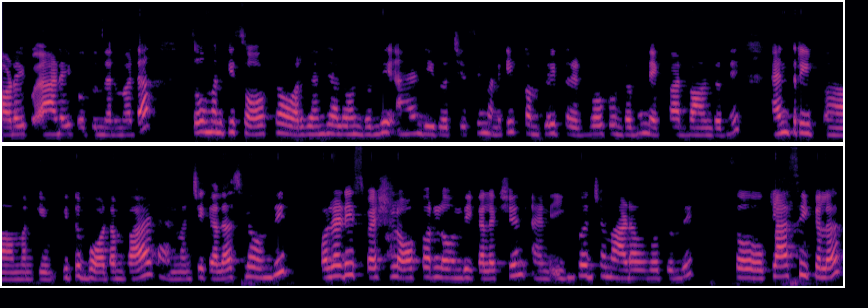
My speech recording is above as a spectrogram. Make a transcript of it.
యాడ్ అయిపో యాడ్ అయిపోతుంది అనమాట సో మనకి సాఫ్ట్ ఆర్గాంజాలో ఉంటుంది అండ్ ఇది వచ్చేసి మనకి కంప్లీట్ థ్రెడ్ వర్క్ ఉంటుంది నెక్ పార్ట్ బాగుంటుంది. అండ్ త్రీ మనకి విత్ బాటమ్ పార్ట్ అండ్ మంచి కలర్స్లో ఉంది. ఆల్రెడీ స్పెషల్ ఆఫర్లో ఉంది కలెక్షన్ అండ్ ఇంకొంచెం యాడ్ అవబోతుంది so classy colour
